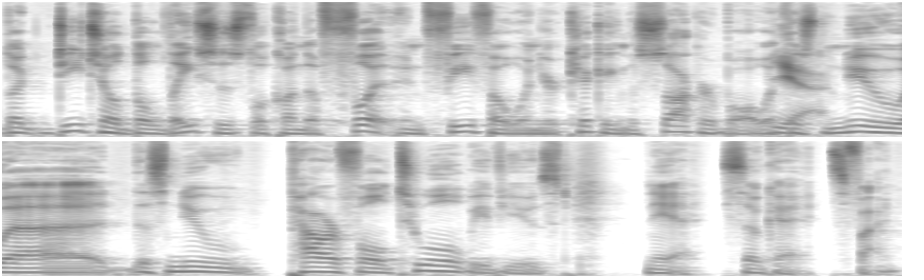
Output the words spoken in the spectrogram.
like detailed the laces look on the foot in FIFA when you're kicking the soccer ball with this new uh this new powerful tool we've used. Yeah, it's okay. It's fine.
